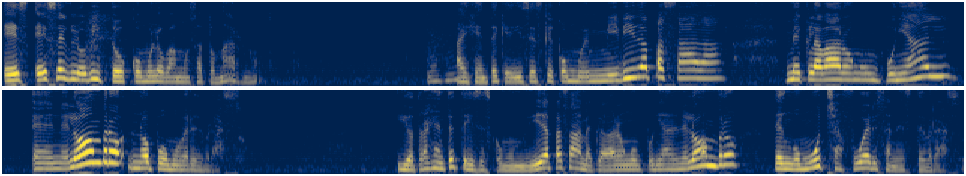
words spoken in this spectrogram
es ese globito cómo lo vamos a tomar, ¿no? Hay gente que dice, es que como en mi vida pasada me clavaron un puñal en el hombro, no puedo mover el brazo. Y otra gente te dice, es como en mi vida pasada me clavaron un puñal en el hombro, tengo mucha fuerza en este brazo.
